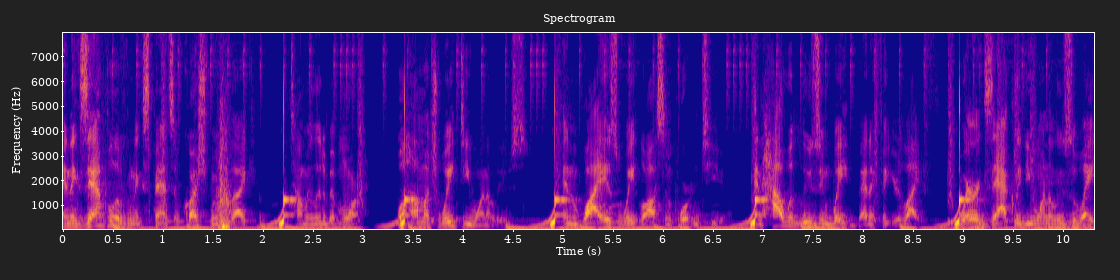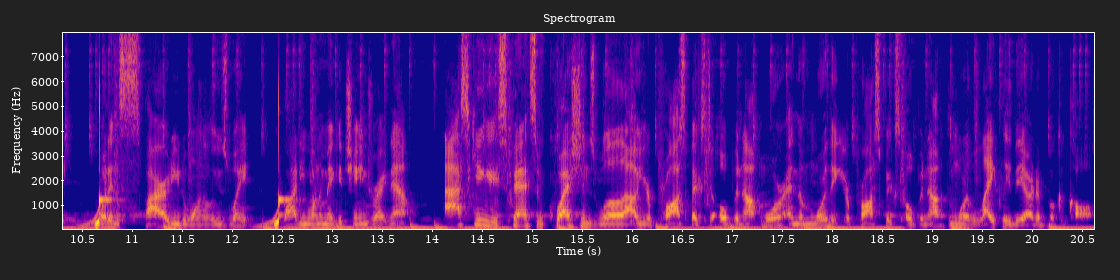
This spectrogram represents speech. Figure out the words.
An example of an expansive question would be like, tell me a little bit more. Well, how much weight do you want to lose? And why is weight loss important to you? And how would losing weight benefit your life? Where exactly do you want to lose the weight? What inspired you to want to lose weight? Why do you want to make a change right now? Asking expansive questions will allow your prospects to open up more, and the more that your prospects open up, the more likely they are to book a call.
